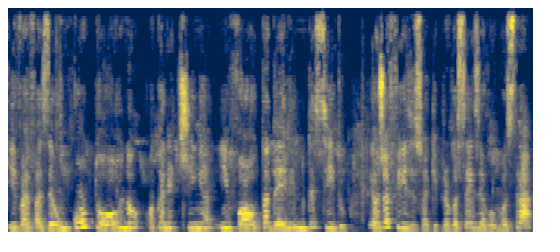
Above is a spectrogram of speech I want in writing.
e vai fazer um contorno com a canetinha em volta dele no tecido. Eu já fiz isso aqui para vocês, eu vou mostrar,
